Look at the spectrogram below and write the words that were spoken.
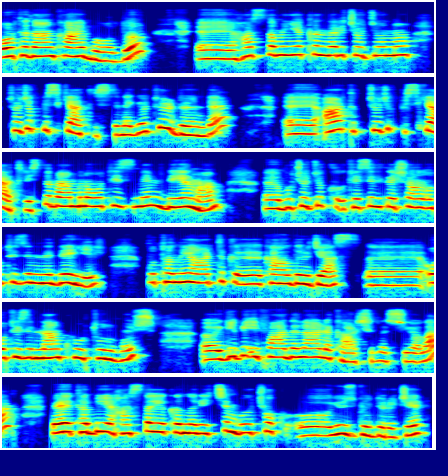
ortadan kayboldu. E, hastamın yakınları çocuğunu çocuk psikiyatristine götürdüğünde e, artık çocuk psikiyatristi ben buna otizmim diyemem. E, bu çocuk kesinlikle şu an otizmli değil. Bu tanıyı artık e, kaldıracağız. E, otizmden kurtulmuş gibi ifadelerle karşılaşıyorlar. Ve tabii hasta yakınları için bu çok e, yüz güldürücü.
